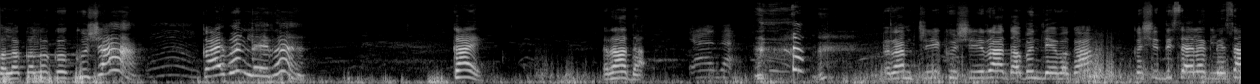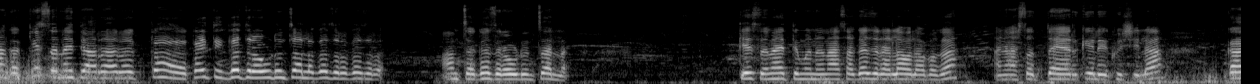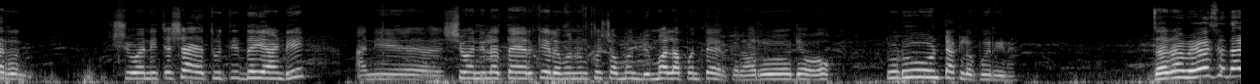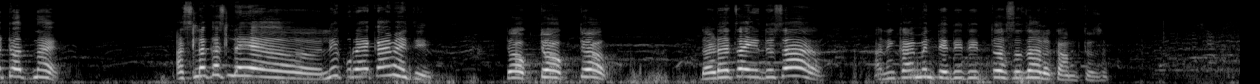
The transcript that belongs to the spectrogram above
कला कला क खुशा? काय बनलंय र? काय? राधा. रामची खुशी राधा बनली आहे बघा. कशी दिसायला लागले सांगा. केस नाही ते अरे अरे का काय ते गजरा उडून चालला गजरा गजरा. आमचा गजरा उडून चालला. केस नाही ते म्हणून असा गजरा लावला बघा. आणि असं तयार केले खुशीला. कारण शिवानीच्या शाळेत होती दहीहंडी. आणि शिवानीला तयार केलं म्हणून खुशा म्हणली मला पण तयार करा. अरे देवा हो. तुडून टाकलं पोरीने. जरा वेळ सुद्धा आठवत नाही. असलं कसलं लेकरू आहे काय माहिती? टोक टोक टोक. दडाचा दुसा आणि काय म्हणते दीदी तसं झालं काम तुझं.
